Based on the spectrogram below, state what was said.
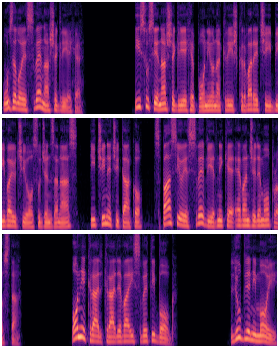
uzelo je sve naše grijehe. Isus je naše grijehe ponio na križ krvareći i bivajući osuđen za nas, i čineći tako, spasio je sve vjernike evanđeljem oprosta. On je kralj kraljeva i sveti Bog. Ljubljeni moji,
